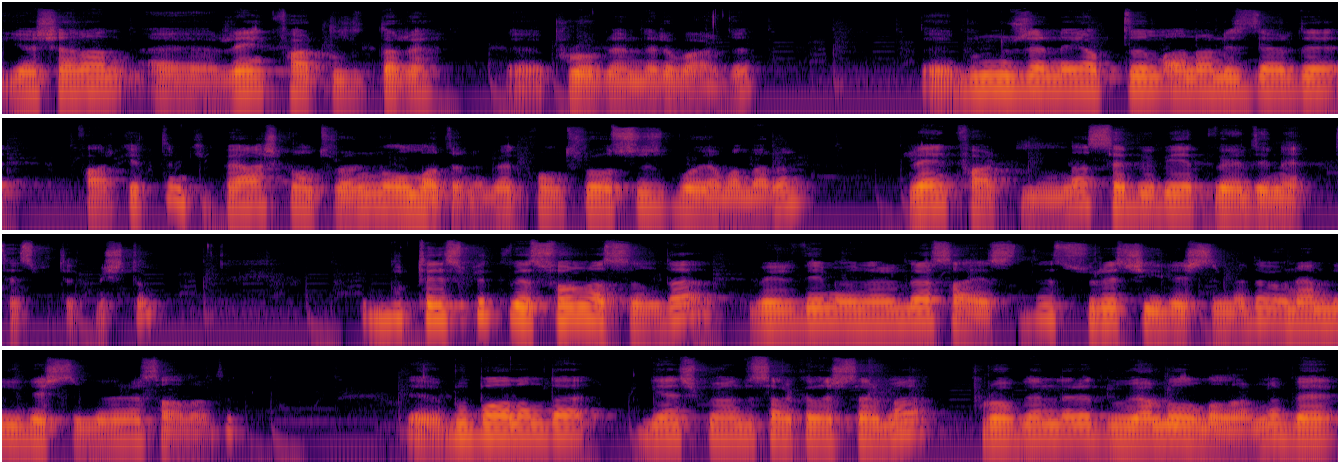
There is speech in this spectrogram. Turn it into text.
yaşanan e, renk farklılıkları e, problemleri vardı. Bunun üzerine yaptığım analizlerde fark ettim ki pH kontrolünün olmadığını ve kontrolsüz boyamaların renk farklılığına sebebiyet verdiğini tespit etmiştim. Bu tespit ve sonrasında verdiğim öneriler sayesinde süreç iyileştirmede önemli iyileştirmeler sağladık. E, Bu bağlamda genç mühendis arkadaşlarıma problemlere duyarlı olmalarını ve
